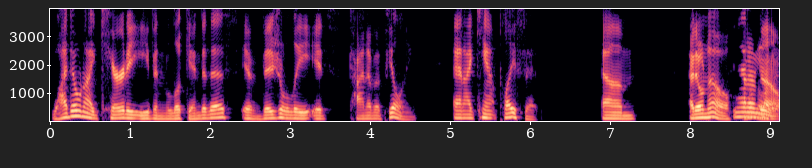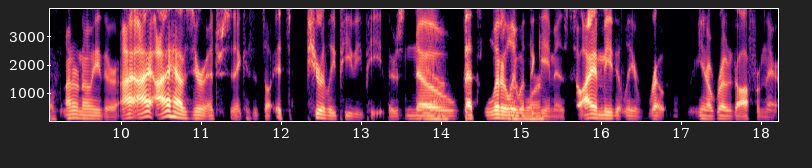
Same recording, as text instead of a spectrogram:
why don't I care to even look into this if visually it's kind of appealing? And I can't place it. Um, I don't know. Yeah, I don't what it know. is. I don't know either. I I, I have zero interest in it because it's all- it's purely PvP. There's no that's literally Clone what the game is. So I immediately wrote you know wrote it off from there.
